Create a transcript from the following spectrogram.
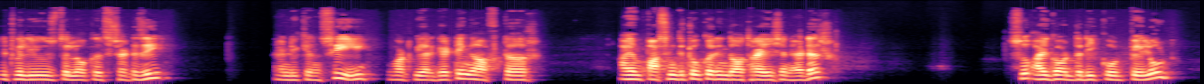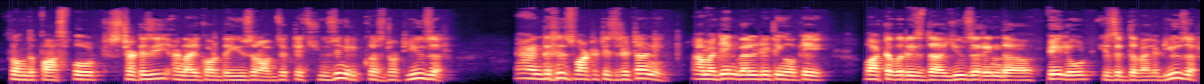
It will use the local strategy. And you can see what we are getting after I am passing the token in the authorization header. So I got the decode payload from the passport strategy and I got the user object it's using request.user and this is what it is returning. I'm again validating okay whatever is the user in the payload is it the valid user?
